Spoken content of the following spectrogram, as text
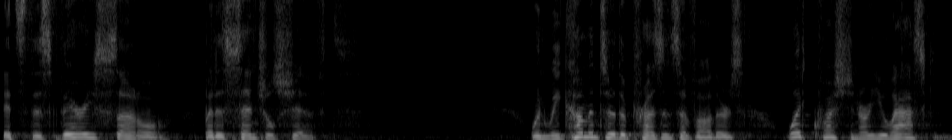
it's this very subtle but essential shift. When we come into the presence of others, what question are you asking?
